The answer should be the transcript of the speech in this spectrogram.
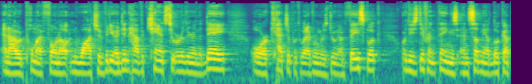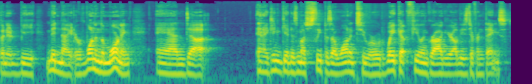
and I would pull my phone out and watch a video I didn't have a chance to earlier in the day, or catch up with what everyone was doing on Facebook, or these different things. And suddenly I'd look up and it would be midnight or one in the morning, and uh, and I didn't get as much sleep as I wanted to, or would wake up feeling groggy, or all these different things.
